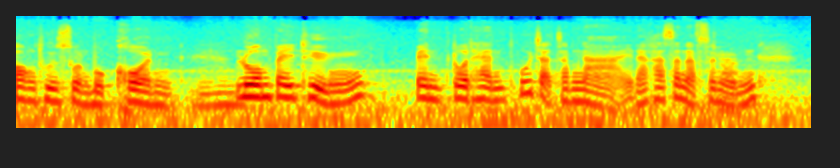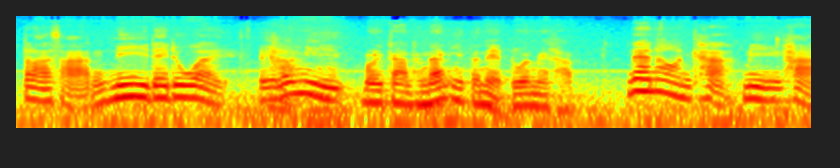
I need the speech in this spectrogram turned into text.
กองทุนส่วนบุคคล รวมไปถึงเป็นตัวแทนผู้จัดจำหน่ายนะคะ สนับสนุนตราสารหนี้ได้ด้วยเอ๊ะแล้วมีบริการทางด้านอินเทอร์เน็ตด้วยไหมครับแน่นอนค่ะ มีค่ะ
